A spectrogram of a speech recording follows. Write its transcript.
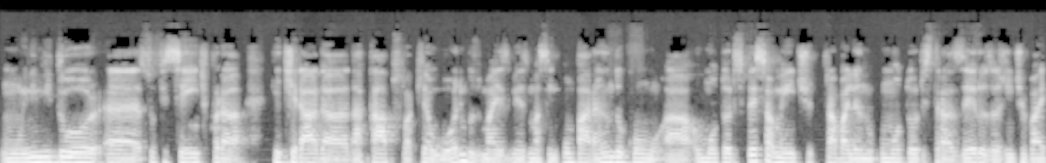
um inibidor uh, suficiente para retirar da, da cápsula, que é o ônibus, mas mesmo assim, comparando com a, o motor, especialmente trabalhando com motores traseiros, a gente vai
